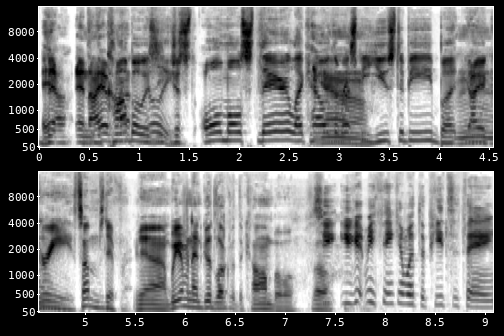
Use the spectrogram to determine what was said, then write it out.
The- Yeah, and the I have not combo is just almost there, like how the recipe used to be. But I mm. agree, something's different. Yeah, we haven't had good luck with the combo. So. See, you get me thinking with the pizza thing,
